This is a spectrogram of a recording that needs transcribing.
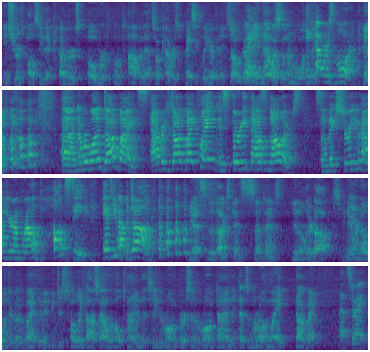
insurance policy that covers over on top of that, so it covers basically everything. So go ahead, now what's the number one thing? It covers more. Uh, number one, dog bites. Average dog bite claim is thirty thousand dollars. So make sure you have your umbrella policy if you have a dog. Yes, the dogs can, sometimes, you know, they're dogs. You Yeah. never know when they're gonna bite. They may be just totally docile the whole time. They see the wrong person at the wrong time, they touch them the wrong way, dog bite. That's right.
